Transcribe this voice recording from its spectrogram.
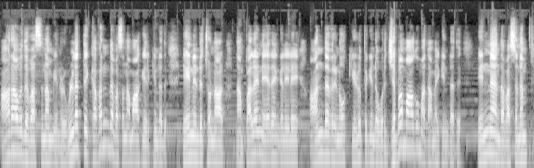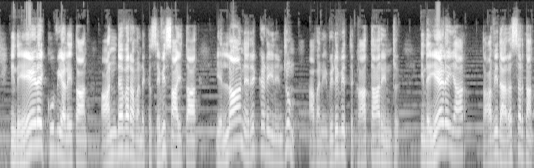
ஆறாவது வசனம் என்னுடைய உள்ளத்தை கவர்ந்த வசனமாக இருக்கின்றது. ஏனென்று சொன்னால் நாம் பல நேரங்களிலே ஆண்டவரை நோக்கி எழுப்புகின்ற ஒரு ஜெபமாகவும் அது அமைகின்றது. என்ன அந்த வசனம்? இந்த ஏழை கூவி அழைத்தான் ஆண்டவர் அவனுக்கு செவி சாய்த்தார் எல்லா நெருக்கடியினின்றும் அவனை விடுவித்து காத்தார் என்று. இந்த ஏழை யார்? தாவித அரசர் தான்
